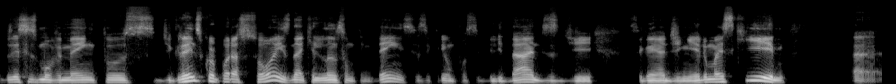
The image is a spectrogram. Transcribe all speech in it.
a todos esses movimentos de grandes corporações, né? Que lançam tendências e criam possibilidades de se ganhar dinheiro, mas que Uh,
